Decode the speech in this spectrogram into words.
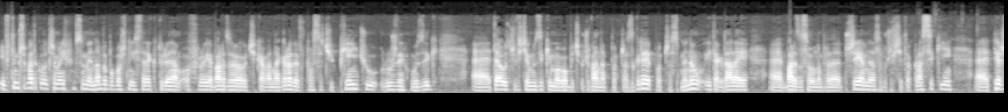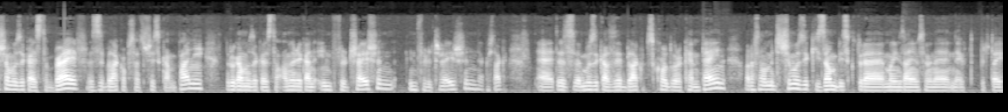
I w tym przypadku otrzymaliśmy w sumie nowy poboczny easter który nam oferuje bardzo ciekawe nagrody w postaci pięciu różnych muzyk. E, te oczywiście muzyki mogą być używane podczas gry, podczas menu i tak dalej. E, bardzo są naprawdę przyjemne, są oczywiście to klasyki. E, pierwsza muzyka jest to Brave z Black Ops 3 z kampanii, druga muzyka jest to American Infiltration, Infiltration jakoś tak. E, to jest muzyka z Black Ops Cold War Campaign oraz mamy trzy muzyki Zombies, które moim zdaniem są naj, naj, tutaj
